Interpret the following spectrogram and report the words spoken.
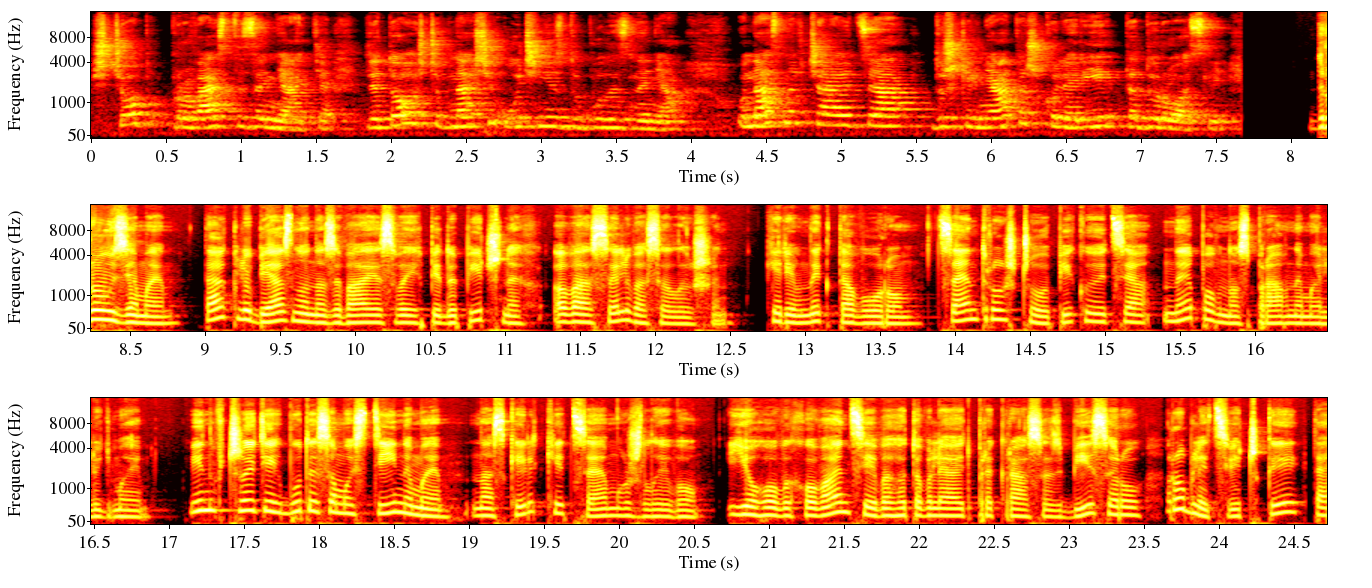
щоб провести заняття для того, щоб наші учні здобули знання. У нас навчаються дошкільнята, школярі та дорослі. Друзями так люб'язно називає своїх підопічних Василь Василишин, керівник тавору центру, що опікується неповносправними людьми. Він вчить їх бути самостійними, наскільки це можливо. Його вихованці виготовляють прикраси з бісеру, роблять свічки та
